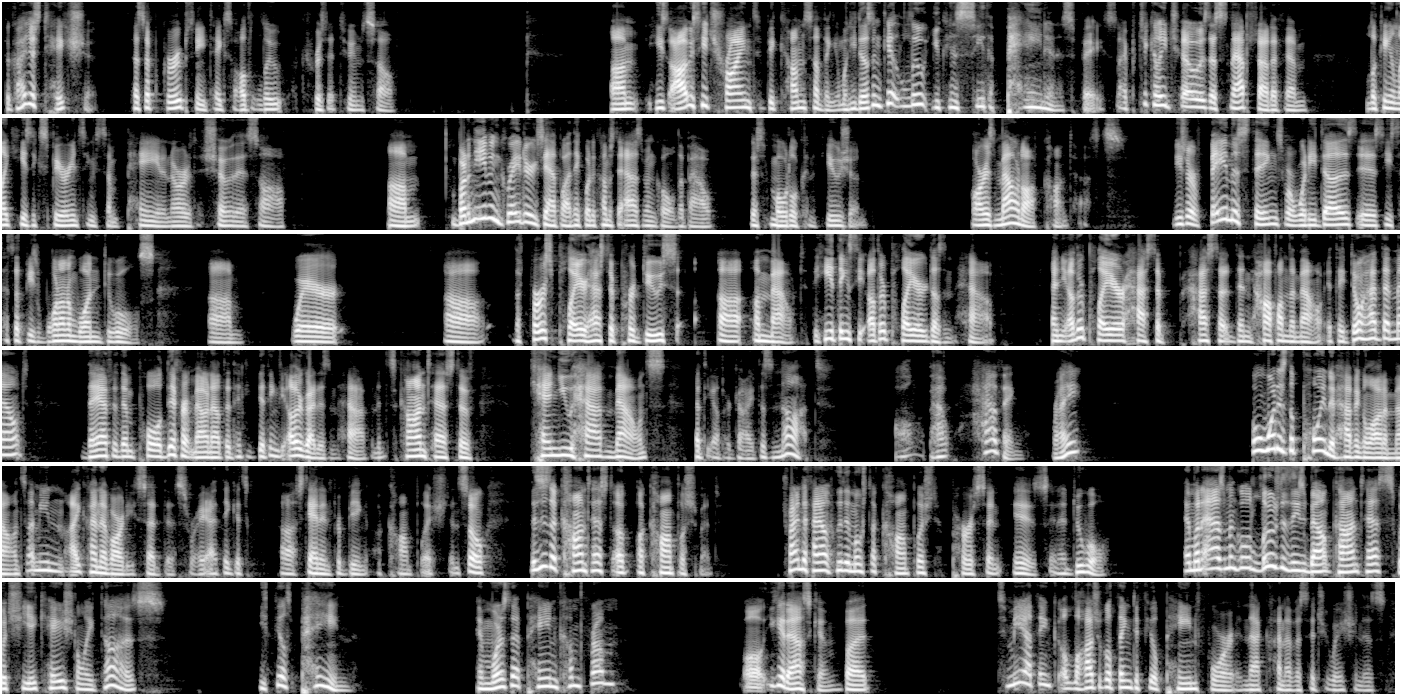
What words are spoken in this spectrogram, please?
The guy just takes shit, sets up groups, and he takes all the loot, accrues it to himself. Um, he's obviously trying to become something. And when he doesn't get loot, you can see the pain in his face. I particularly chose a snapshot of him looking like he's experiencing some pain in order to show this off. Um, but an even greater example, I think, when it comes to Asmongold about this modal confusion are his mount off contests. These are famous things where what he does is he sets up these one on one duels um, where uh, the first player has to produce uh, mount that he thinks the other player doesn't have, and the other player has to has to then hop on the mount. If they don't have that mount, they have to then pull a different mount out that they they think the other guy doesn't have, and it's a contest of can you have mounts that the other guy does not. All about having, right? Well, what is the point of having a lot of mounts? I mean, I kind of already said this, right? I think it's uh, standing for being accomplished, and so this is a contest of accomplishment trying to find out who the most accomplished person is in a duel. And when Asmongold loses these mount contests, which he occasionally does, he feels pain. And where does that pain come from? Well, you could ask him, but to me, I think a logical thing to feel pain for in that kind of a situation is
